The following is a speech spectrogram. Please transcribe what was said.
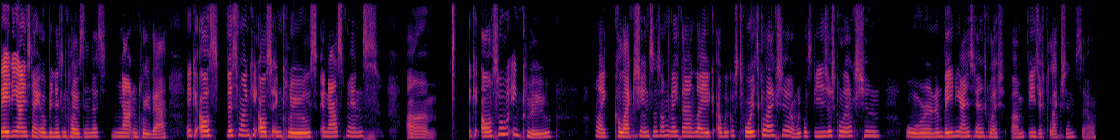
Baby Einstein openings and closings. Let's not include that. It could also this one can also include announcements. Um, it could also include like collections or something like that, like a Wiggles Toys collection, a Wiggles Features collection, or an Baby Einstein's collection, um, Features collection. So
